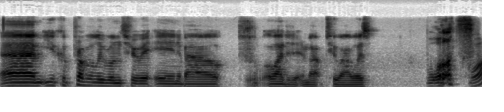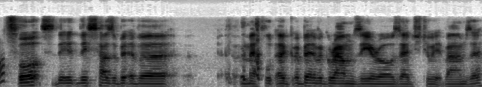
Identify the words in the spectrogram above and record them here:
Um. You could probably run through it in about. Oh, I did it in about two hours. what? What? But the, this has a bit of a, a metal, a, a bit of a Ground Zeroes edge to it, Vimesy.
